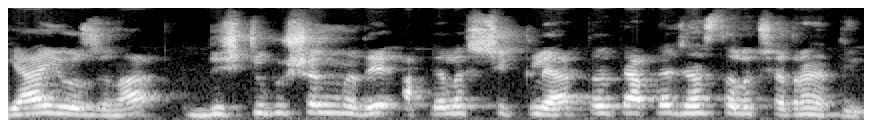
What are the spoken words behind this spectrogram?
या योजना डिस्ट्रीब्युशनमध्ये आपल्याला शिकल्या तर त्या आपल्या जास्त लक्षात राहतील.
